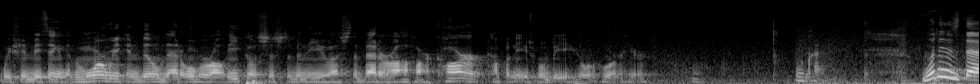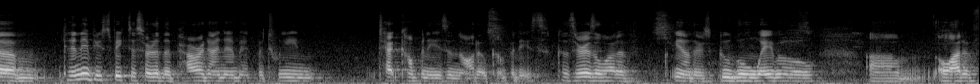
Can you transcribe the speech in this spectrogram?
we should be thinking that the more we can build that overall ecosystem in the U.S., the better off our car companies will be who, who are here. Okay. What is the, um, can any of you speak to sort of the power dynamic between tech companies and auto companies because there is a lot of, you know, there's Google, Waymo. Um, a lot of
